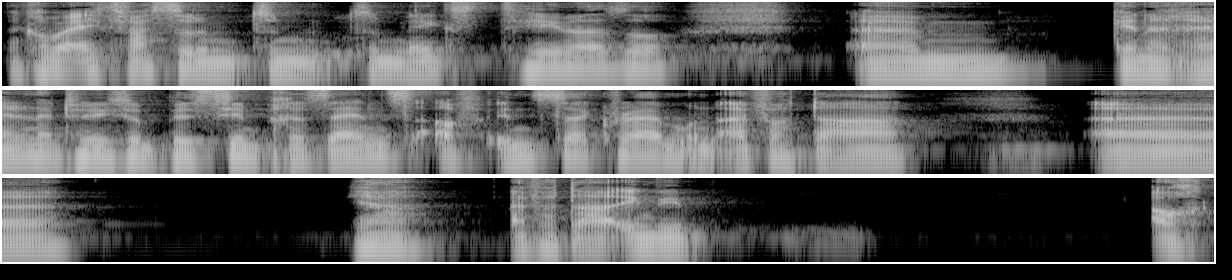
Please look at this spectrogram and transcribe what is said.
dann kommen wir echt fast zum, zum, zum nächsten Thema so, ähm, generell natürlich so ein bisschen Präsenz auf Instagram und einfach da, äh, ja, einfach da irgendwie auch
